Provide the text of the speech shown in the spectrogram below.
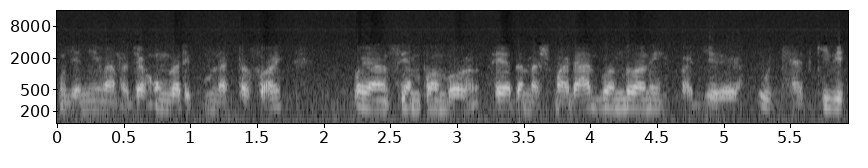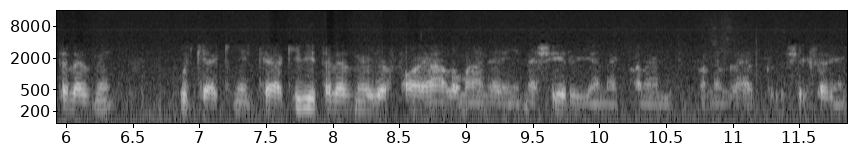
ugye nyilván, hogy a hungarikum lett a faj, olyan szempontból érdemes majd átgondolni, vagy úgy kell kivitelezni, úgy kell, kell kivitelezni, hogy a faj állományai ne sérüljenek, hanem, hanem lehetőség szerint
